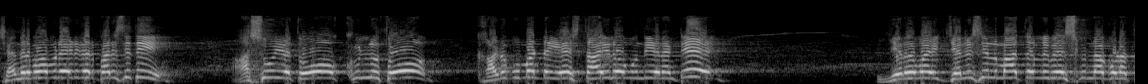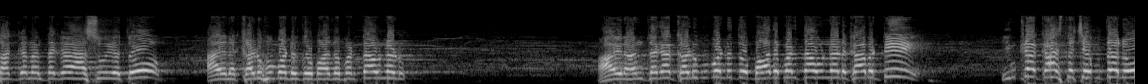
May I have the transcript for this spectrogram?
చంద్రబాబు నాయుడు గారి పరిస్థితి అసూయతో కుళ్ళుతో కడుపు మంట ఏ స్థాయిలో ఉంది అని అంటే ఇరవై జెలుసులు మాత్రలు వేసుకున్నా కూడా తగ్గనంతగా అసూయతో ఆయన కడుపు మంటతో బాధపడతా ఉన్నాడు. ఆయన అంతగా కడుపు మంటతో బాధపడతా ఉన్నాడు కాబట్టి ఇంకా కాస్త చెబుతాను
